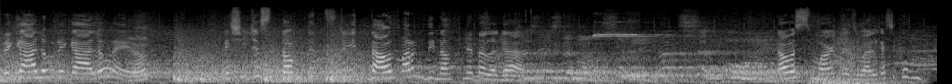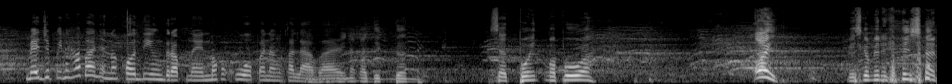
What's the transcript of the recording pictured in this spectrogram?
Regalo-regalo eh. Yep. And she just dumped it down. Parang dinunk niya talaga. That was smart as well. Kasi kung medyo pinahaba niya ng konti yung drop na yun, makukuha pa ng Oh, may kalaban. nakadig doon. Set point Mapua. Oy! Miscommunication.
